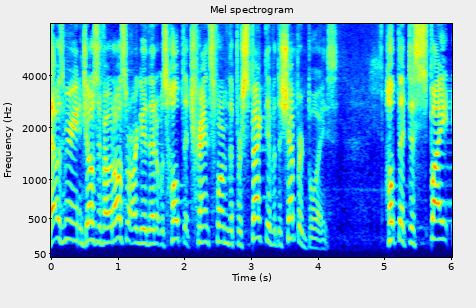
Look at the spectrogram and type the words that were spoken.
That was Mary and Joseph. I would also argue that it was hope that transformed the perspective of the shepherd boys. Hope that despite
